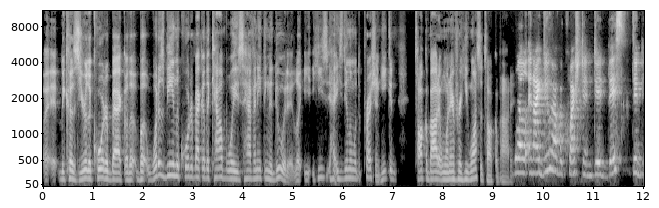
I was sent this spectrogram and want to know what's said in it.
Uh, because you're the quarterback of the. But what does being the quarterback of the Cowboys have anything to do with it? Like he's he's dealing with depression. He can talk about it whenever he wants to talk about it. Well, and I do have a question. Did this, did,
